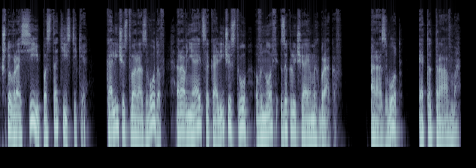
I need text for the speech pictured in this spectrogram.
что в России по статистике количество разводов равняется количеству вновь заключаемых браков. А развод — это травма.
